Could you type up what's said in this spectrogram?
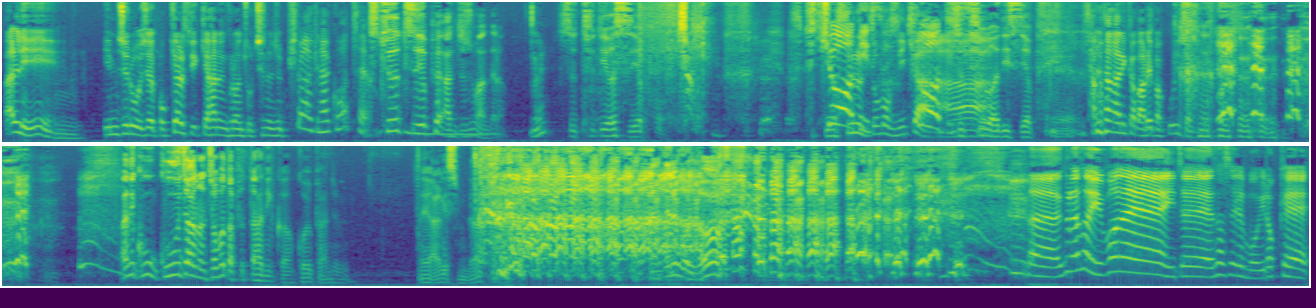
빨리 음. 임지로 이제 복귀할 수 있게 하는 그런 조치는 좀 필요하긴 할 것 같아요. 스튜디오스 옆에 앉아주면 안 되나? 네? 스튜디오스 옆에. 스튜어디스. 또 뭡니까? 스튜어디스. 아. 스튜어디스 옆에. 네, 상상하니까 말이 바꾸이죠. 아니 그 구자는 접었다 폈다 하니까 그 옆에 앉아. 네 알겠습니다. 되는 걸로. 네, 그래서 이번에 이제 사실 뭐 이렇게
